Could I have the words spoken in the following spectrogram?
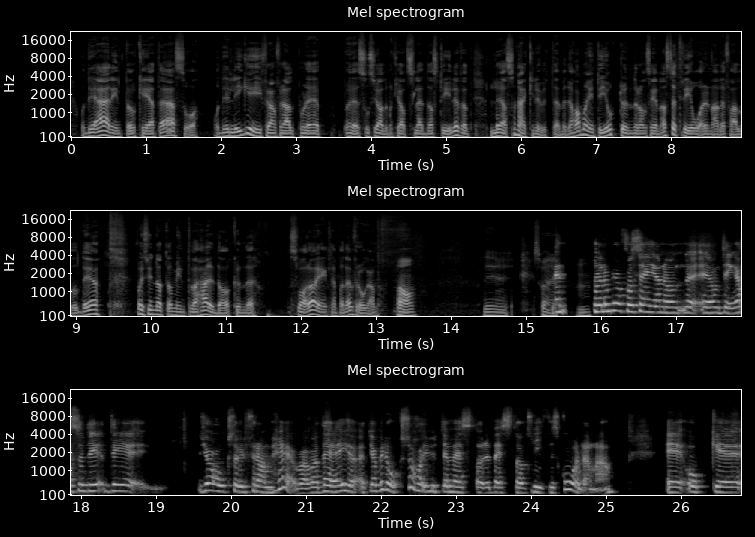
Och det är inte okej att det är så. Och det ligger ju framförallt på det socialdemokratiskt ledda styret att lösa den här knuten. Men det har man ju inte gjort under de senaste tre åren i alla fall. Och det var ju synd att de inte var här idag och kunde svara egentligen på den frågan. Ja, det, så är det. Mm. Men, men, om jag får säga någon, någonting. Alltså det, det, jag också vill framhäva va, det är ju att jag vill också ha ut det mesta och det bästa av fritidsgårdarna. Eh, och eh,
